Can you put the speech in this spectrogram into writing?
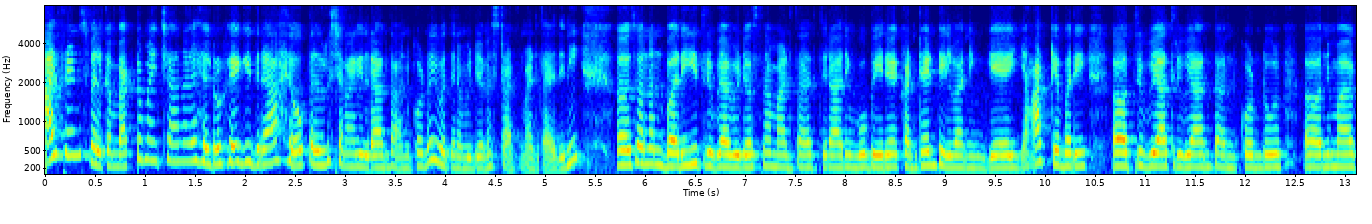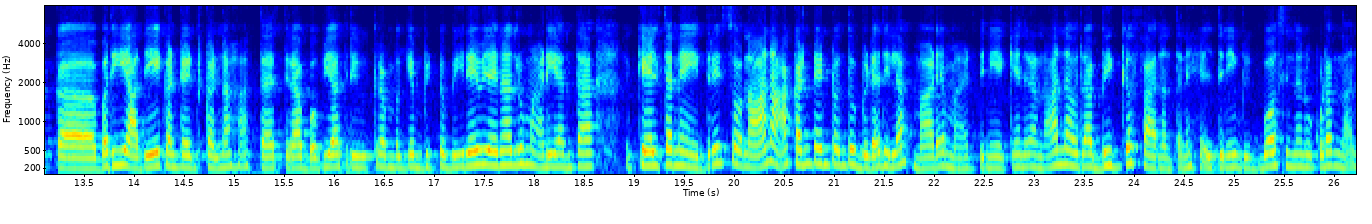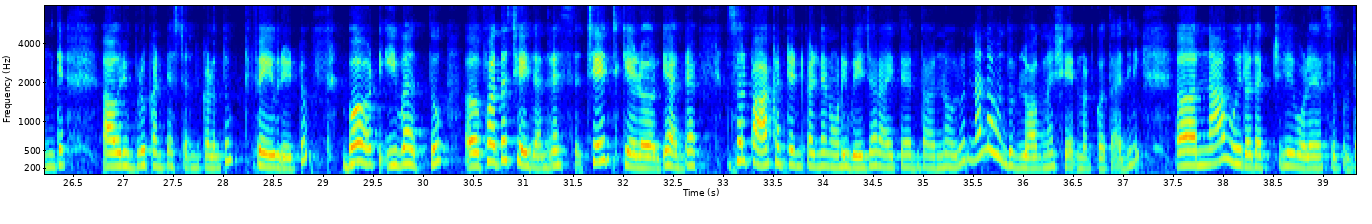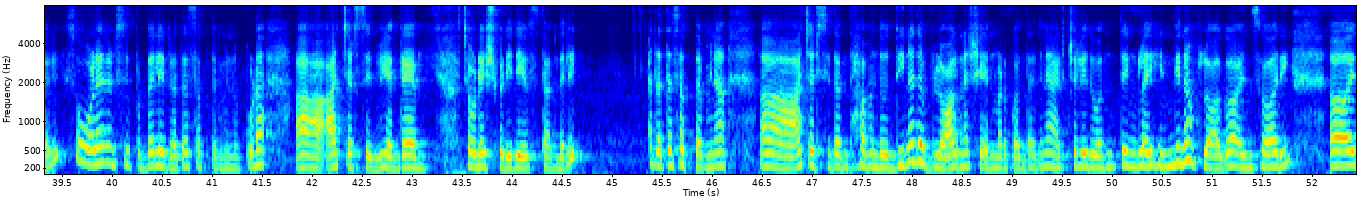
Hi friends welcome back to my channel ಎಲ್ಲರೂ ಹೇಗಿದ್ದೀರಾ? Hope ಎಲ್ಲರೂ ಚೆನ್ನಾಗಿದ್ದೀರಾ ಅಂತ ಅಂದ್ಕೊಂಡು ಇವತ್ತಿನ ವೀಡಿಯೋನ ಸ್ಟಾರ್ಟ್ ಮಾಡ್ತಾ ಇದ್ದೀನಿ. ಸೊ ನಾನು ಬರೀ ತ್ರಿವ್ಯಾ ವೀಡಿಯೋಸ್ನ ಮಾಡ್ತಾ ಇರ್ತೀರಾ? ನೀವು ಬೇರೆ ಕಂಟೆಂಟ್ ಇಲ್ವಾ ನಿಮಗೆ? ಯಾಕೆ ಬರೀ ತ್ರಿವ್ಯ ತ್ರಿವ್ಯಾ ತ್ರಿವ್ಯಾ ಅಂತ ಅಂದ್ಕೊಂಡು ನಿಮ್ಮ ಕ ಬರೀ ಅದೇ ಕಂಟೆಂಟ್ಗಳನ್ನ ಹಾಕ್ತಾ ಇರ್ತೀರಾ? ಭವ್ಯ, ತ್ರಿವಿಕ್ರಮ್ ಬಗ್ಗೆ ಬಿಟ್ಟು ಬೇರೆ ಏನಾದರೂ ಮಾಡಿ ಅಂತ ಕೇಳ್ತಾನೆ ಇದ್ರಿ ಸೊ ನಾನು ಆ ಕಂಟೆಂಟ್ ಅಂತೂ ಬಿಡೋದಿಲ್ಲ. ಮಾಡೇ ಮಾಡ್ತೀನಿ. ಏಕೆಂದರೆ ನಾನು ಅವರ ಬಿಗ್ ಫ್ಯಾನ್ ಅಂತಲೇ ಹೇಳ್ತೀನಿ. ಬಿಗ್ ಬಾಸಿಂದನೂ ಕೂಡ ನನಗೆ ಅವರಿಬ್ಬರು ಕಂಟೆಸ್ಟೆಂಟ್ಗಳಂತೂ ಫೇವ್ರೇಟು ಬಟ್ ಇವತ್ತು ಫಾರ್ ದ ಚೇಂಜ್ ಅಂದರೆ ಚೇಂಜ್ ಕೇಳೋರಿಗೆ, ಅಂದರೆ ಸ್ವಲ್ಪ ಆ ಕಂಟೆಂಟ್ಗಳನ್ನ ನೋಡಿ ಬೇಜಾರಾಯಿತೆ ಅಂತ ಅನ್ನೋರು ನನ್ನ ಒಂದು ವ್ಲಾಗ್ನ ಶೇರ್ ಮಾಡ್ಕೋತಾ ಇದ್ದೀನಿ. ನಾವು ಇರೋದು ಆ್ಯಕ್ಚುಲಿ ಒಳೆ ನರಸೀಪುರದಲ್ಲಿ. ಸೊ ಒಳೆ ನರಸೀಪುರದಲ್ಲಿ ರಥಸಪ್ತಮಿನೂ ಕೂಡ ಆಚರಿಸಿದ್ವಿ. ಅಂದರೆ ಚೌಡೇಶ್ವರಿ ದೇವಸ್ಥಾನದಲ್ಲಿ. ರಥಸಪ್ತಮಿನ ಆಚರಿಸಿದಂತಹ ಒಂದು ದಿನದ ವ್ಲಾಗ್ನ ಶೇರ್ ಮಾಡ್ಕೊತಾ ಇದ್ದೀನಿ. ಆ್ಯಕ್ಚುಲಿ ಇದು ಒಂದು ತಿಂಗಳ ಹಿಂದಿನ ವ್ಲಾಗು ಐ ಆಮ್ ಸಾರಿ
